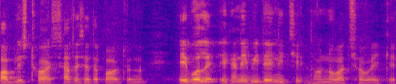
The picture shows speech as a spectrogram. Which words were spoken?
পাবলিশড হওয়ার সাথে সাথে পাওয়ার জন্য। এই বলে এখানে বিদায় নিচ্ছি। ধন্যবাদ সবাইকে।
